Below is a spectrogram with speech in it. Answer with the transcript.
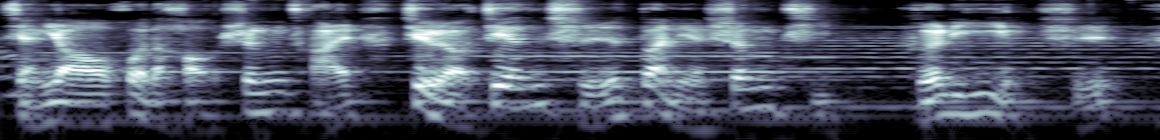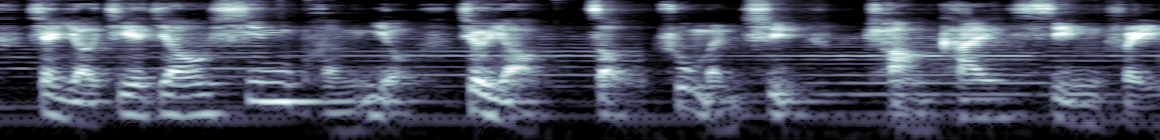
想要获得好身材，就要坚持锻炼身体、合理饮食；想要结交新朋友，就要走出门去，敞开心扉；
